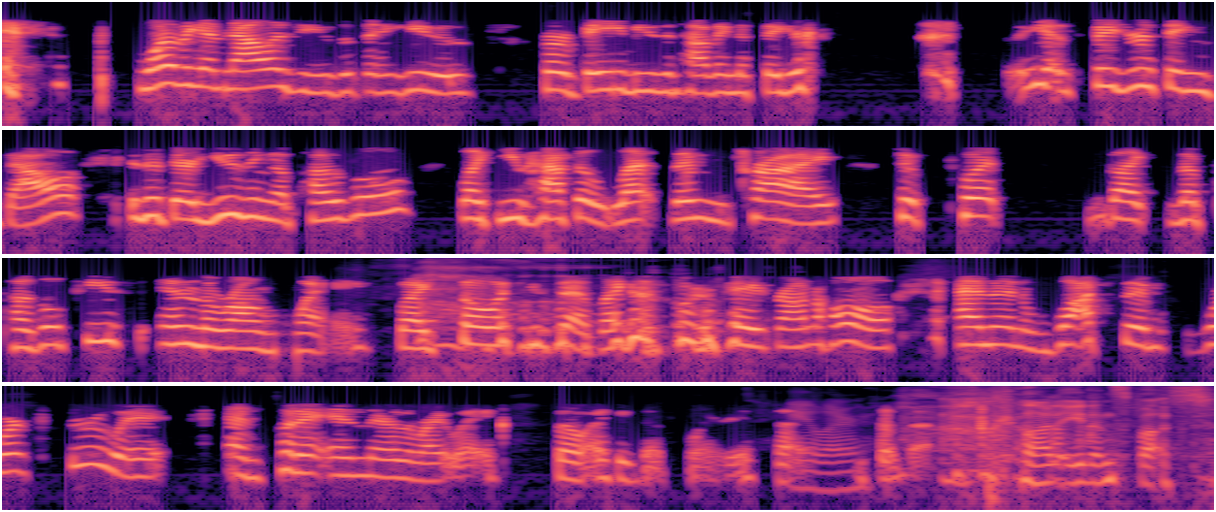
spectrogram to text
one of the analogies that they use for babies and having to figure yeah, figure things out is that they're using a puzzle. Like you have to let them try to put like the puzzle piece in the wrong way. Like so, like you said, like a square peg round hole, and then watch them work through it and put it in there the right way. So I think that's hilarious that Taylor. you said that. Oh God, Aiden's fucked.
